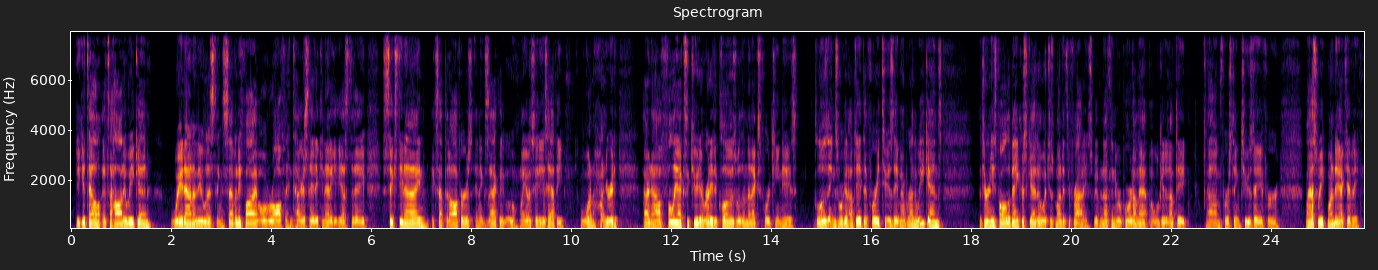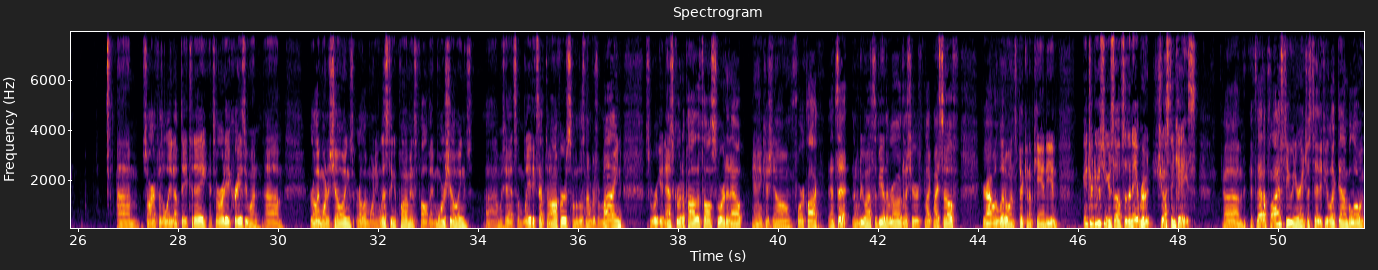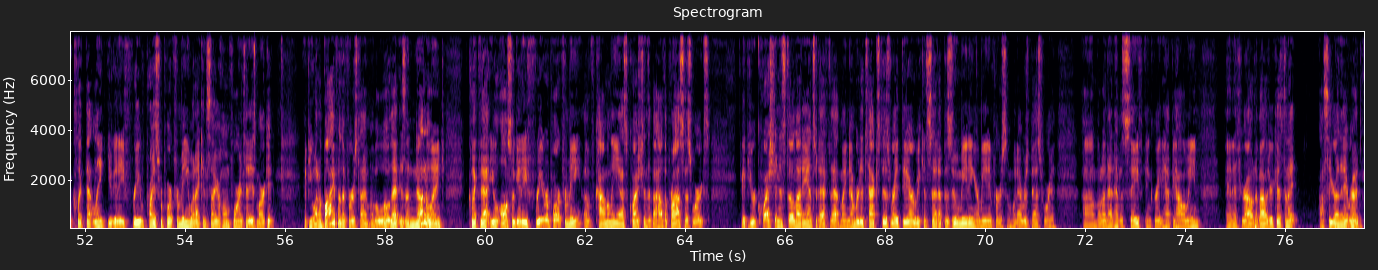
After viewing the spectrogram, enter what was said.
You can tell it's a holiday weekend way down on new listing. 75 overall for the entire state of Connecticut yesterday. 69 accepted offers, and exactly, ooh, my OCD is happy. 100 are now fully executed, ready to close within the next 14 days. Closings, we're going to update that for you Tuesday. Remember, on the weekends, attorneys follow the banker schedule, which is Monday through Friday. So we have nothing to report on that, but we'll get an update um, first thing Tuesday for last week, Monday activity. Um, sorry for the late update today. It's already a crazy one. Um, early morning showings, early morning listing appointments, followed by more showings. Um, we had some late accepted offers. Some of those numbers were mine. So we're getting escrow deposits all sorted out. And because, you know, 4 o'clock, that's it. Nobody wants to be on the road unless you're like myself. You're out with little ones picking up candy and introducing yourself to the neighborhood just in case. Um, if that applies to you and you're interested, if you look down below and click that link, you get a free price report from me, what I can sell your home for in today's market. If you want to buy for the first time, below that is another link Click that. You'll also get a free report from me of commonly asked questions about how the process works. If your question is still not answered after that, my number to text is right there. We can set up a Zoom meeting or meet in person, whatever's best for you. Um, but on that, have a safe and great happy Halloween. And if you're out and about with your kids tonight, I'll see you around the neighborhood.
